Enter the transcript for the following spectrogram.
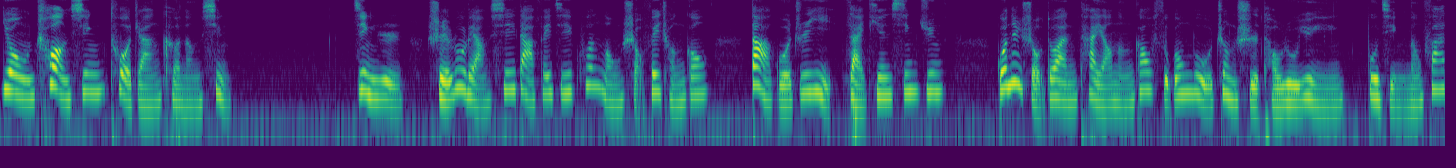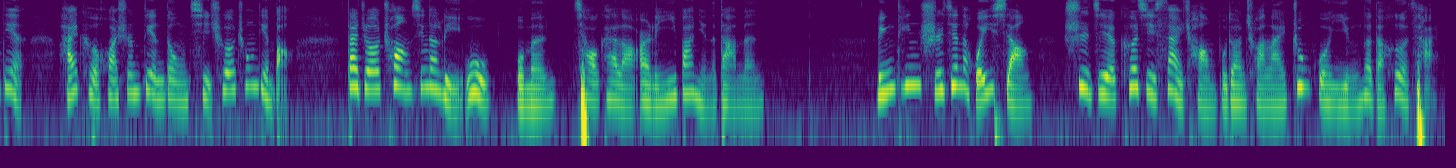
用创新拓展可能性。近日，水陆两栖大飞机“昆龙”首飞成功，大国之翼再添新军。国内首段太阳能高速公路正式投入运营，不仅能发电，还可化身电动汽车充电宝。带着创新的礼物，我们敲开了2018年的大门。聆听时间的回响，世界科技赛场不断传来“中国赢了”的喝彩。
